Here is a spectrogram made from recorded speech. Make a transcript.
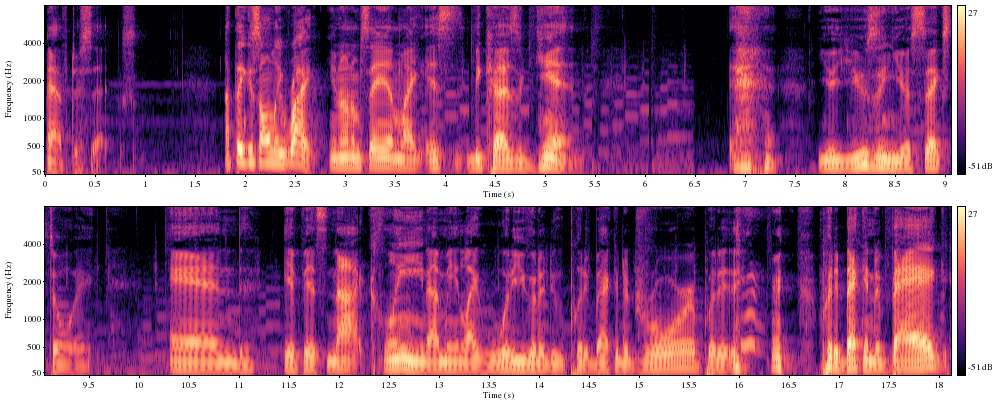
after sex. I think it's only right. You know what I'm saying? Like it's because again, you're using your sex toy and if it's not clean, I mean, like, what are you gonna do? Put it back in the drawer? Put it, put it back in the bag?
